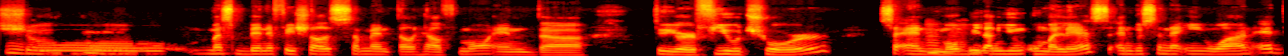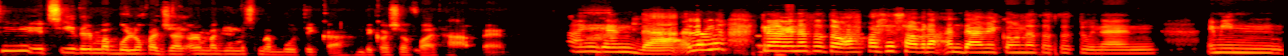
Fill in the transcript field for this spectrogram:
So, mm. mas beneficial sa mental health mo and uh, to your future sa end mo mm-hmm. bilang yung umalis and doon sa naiwan, edi it's either mabulo ka dyan or maging mas mabuti ka because of what happened. Ang ganda. Alam mo, grabe natutuwa ako kasi sobrang ang dami kong natututunan. I mean,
